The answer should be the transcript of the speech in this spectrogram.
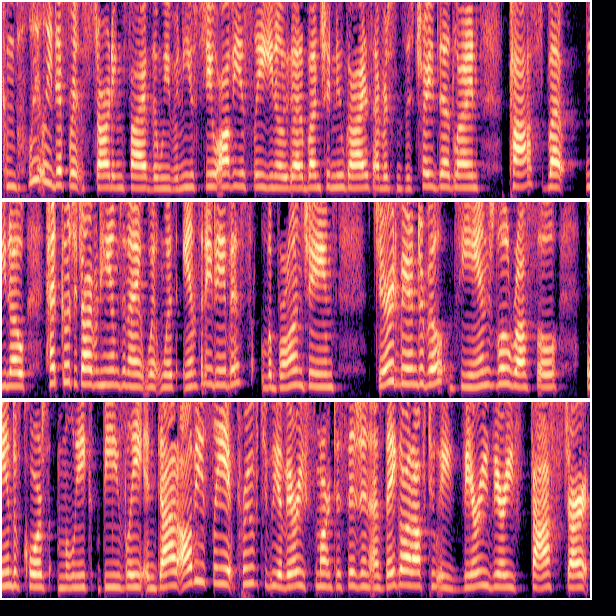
Completely different starting five than we've been used to. Obviously, you know, we got a bunch of new guys ever since the trade deadline passed, but, you know, head coach Darvin Ham tonight went with Anthony Davis, LeBron James, Jarred Vanderbilt, D'Angelo Russell, and of course Malik Beasley and Dad. Obviously, it proved to be a very smart decision as they got off to a very, very fast start.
